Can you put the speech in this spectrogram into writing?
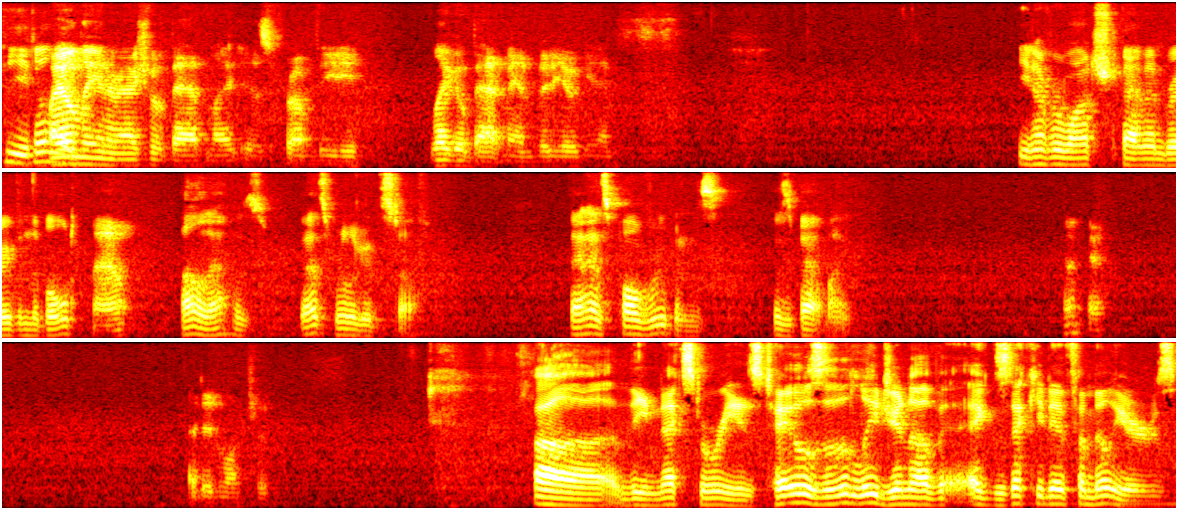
You don't. My like- only interaction with Batmite is from the Lego Batman video game. You never watched Batman Brave and the Bold? No? Oh, that was that's really good stuff. That has Paul Reubens as Batmite. Okay. I didn't watch it. Uh, the next story is Tales of the Legion of Executive Familiars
